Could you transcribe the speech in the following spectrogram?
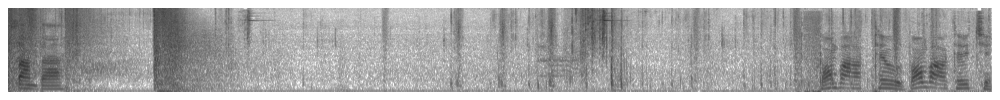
Улаан да. Бомба аваад тавь. Бомба аваад тавь чи.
